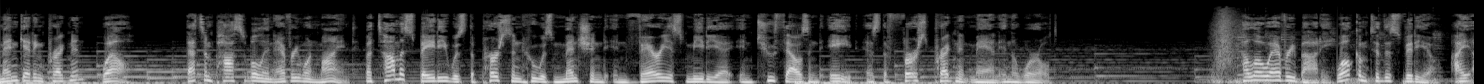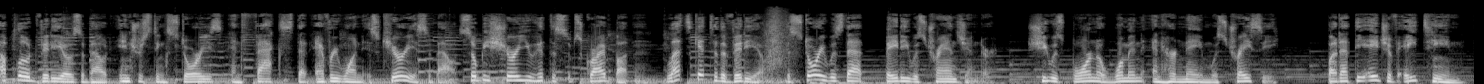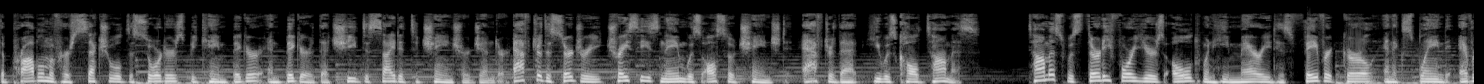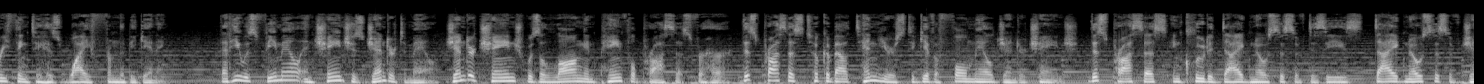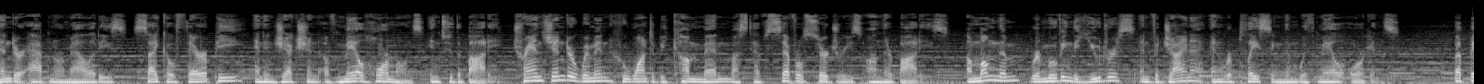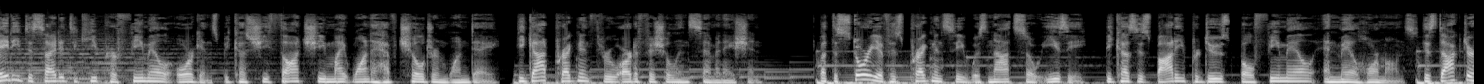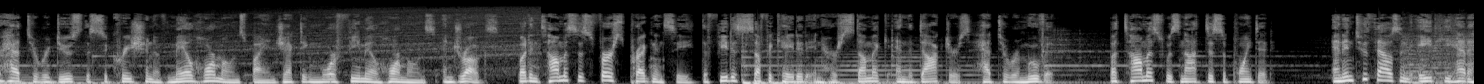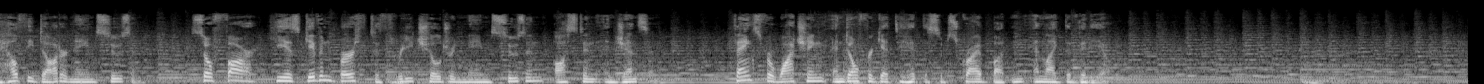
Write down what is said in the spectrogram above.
Men getting pregnant? Well, that's impossible in everyone's mind. But Thomas Beatie was the person who was mentioned in various media in 2008 as the first pregnant man in the world. Hello everybody, welcome to this video. I upload videos about interesting stories and facts that everyone is curious about, so be sure you hit the subscribe button. Let's get to the video. The story was that Beatie was transgender. She was born a woman and her name was Tracy. But at the age of 18, the problem of her sexual disorders became bigger and bigger that she decided to change her gender. After the surgery, Tracy's name was also changed. After that, he was called Thomas. Thomas was 34 years old when he married his favorite girl and explained everything to his wife from the beginning that he was female and changed his gender to male. Gender change was a long and painful process for her. This process took about 10 years to give a full male gender change. This process included diagnosis of disease, diagnosis of gender abnormalities, psychotherapy, and injection of male hormones into the body. Transgender women who want to become men must have several surgeries on their bodies. Among them, removing the uterus and vagina and replacing them with male organs. But Beatie decided to keep her female organs because she thought she might want to have children one day. He got pregnant through artificial insemination. But the story of his pregnancy was not so easy because his body produced both female and male hormones. His doctor had to reduce the secretion of male hormones by injecting more female hormones and drugs. But in Thomas's first pregnancy, the fetus suffocated in her stomach and the doctors had to remove it. But Thomas was not disappointed and in 2008 he had a healthy daughter named Susan. So far, he has given birth to three children named Susan, Austin, and Jensen. Thanks for watching and don't forget to hit the subscribe button and like the video.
